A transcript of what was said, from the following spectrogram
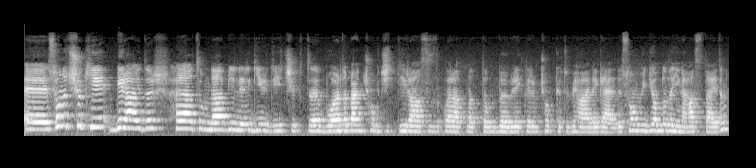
e, sonuç şu ki bir aydır hayatımda birileri girdi çıktı. Bu arada ben çok ciddi rahatsızlıklar atlattım. Böbreklerim çok kötü bir hale geldi. Son videomda da yine hastaydım.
